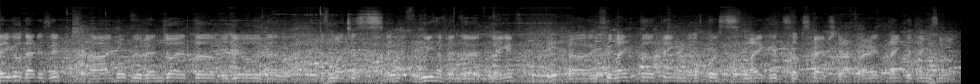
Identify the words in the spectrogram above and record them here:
There you go. That is it. Uh, I hope you've enjoyed the video as much as we have enjoyed playing it. Uh, if you like the thing, of course, like it, subscribe, share. All right. Thank you. Thank you so much.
